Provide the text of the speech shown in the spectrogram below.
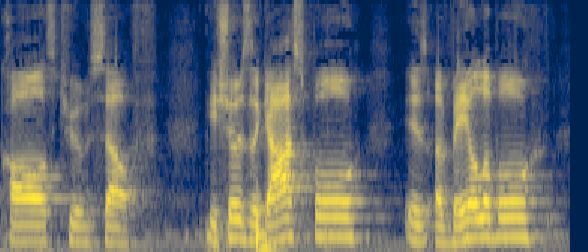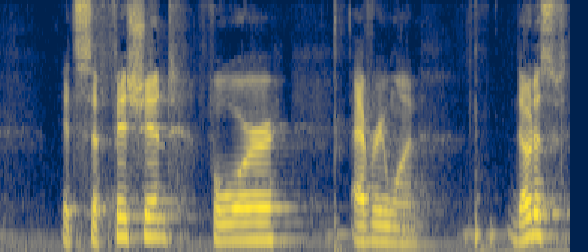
calls to himself. He shows the gospel is available, it's sufficient for everyone. Notice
